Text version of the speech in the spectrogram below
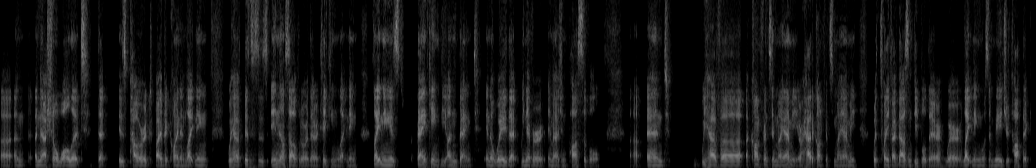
uh, an, a national wallet that is powered by Bitcoin and Lightning. We have businesses in El Salvador that are taking Lightning. Lightning is banking the unbanked in a way that we never imagined possible. Uh, and we have a, a, conference in Miami, or had a conference in Miami with 25,000 people there, where Lightning was a major topic.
